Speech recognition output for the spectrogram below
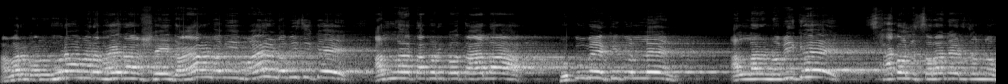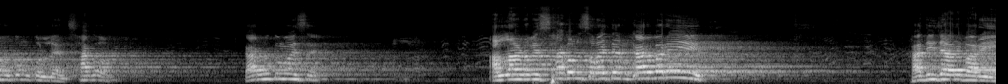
আমার বন্ধুরা, আমার ভাইরা সেই দয়ার নবী, মায়ের নবীজিকে আল্লাহ তাবরক তাআলা হুকুমে কি করলেন? আল্লাহর নবীকে ছাগল চরানোর জন্য হুকুম করলেন। ছাগল। কার হুকুম হয়েছে? আল্লাহর নবী ছাগল চড়াইতেন কার বাড়ি খাদিজার বাড়ি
